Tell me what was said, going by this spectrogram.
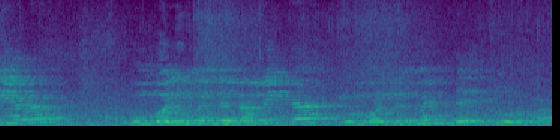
tierra, un volumen de perlita y un volumen de turba.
